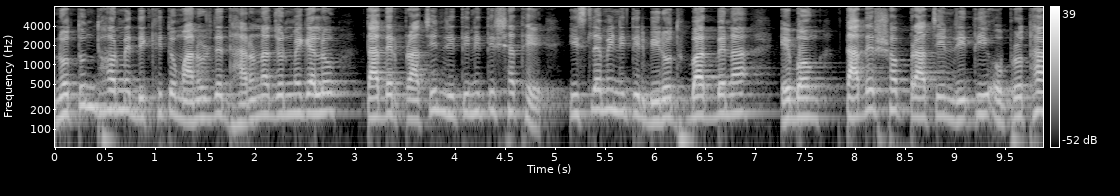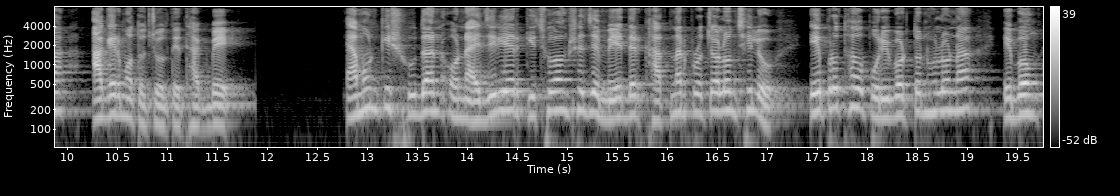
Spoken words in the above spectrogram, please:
নতুন ধর্মে দীক্ষিত মানুষদের ধারণা জন্মে গেল, তাদের প্রাচীন রীতিনীতির সাথে ইসলামী নীতির বিরোধ বাঁধবে না এবং তাদের সব প্রাচীন রীতি ও প্রথা আগের মতো চলতে থাকবে। এমনকি সুদান ও নাইজেরিয়ার কিছু অংশে যে মেয়েদের খাতনার প্রচলন ছিল, এ প্রথাও পরিবর্তন হলো না এবং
